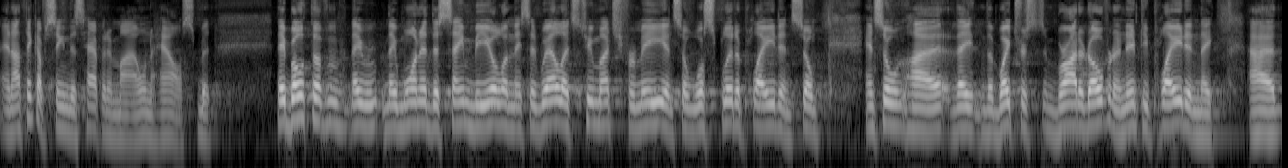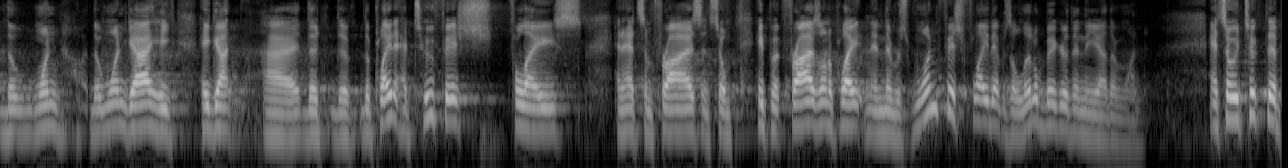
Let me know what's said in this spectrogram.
and I think I've seen this happen in my own house, but they both of them they, they wanted the same meal and they said well it's too much for me and so we'll split a plate and so and so uh, they, the waitress brought it over an empty plate and they uh, the one the one guy he, he got uh, the, the, the plate had two fish fillets and had some fries and so he put fries on a plate and then there was one fish fillet that was a little bigger than the other one and so he took the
